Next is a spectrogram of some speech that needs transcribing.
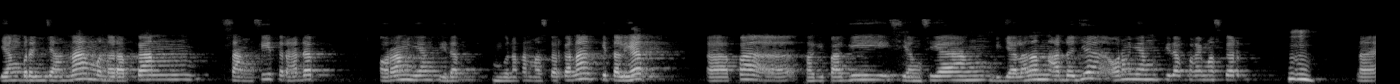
yang berencana menerapkan sanksi terhadap orang yang tidak menggunakan masker karena kita lihat eh, apa eh, pagi-pagi, siang-siang di jalanan ada aja orang yang tidak pakai masker. Mm-mm. Nah,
